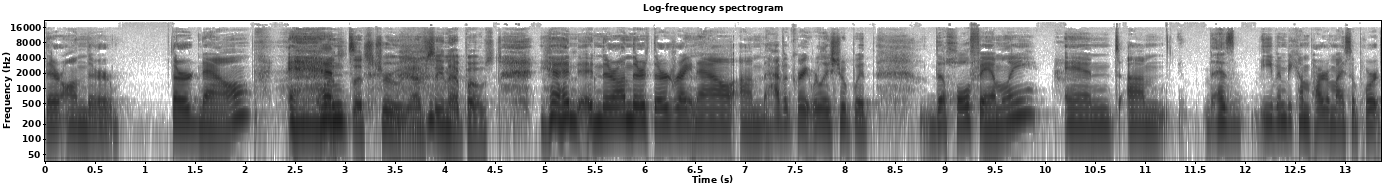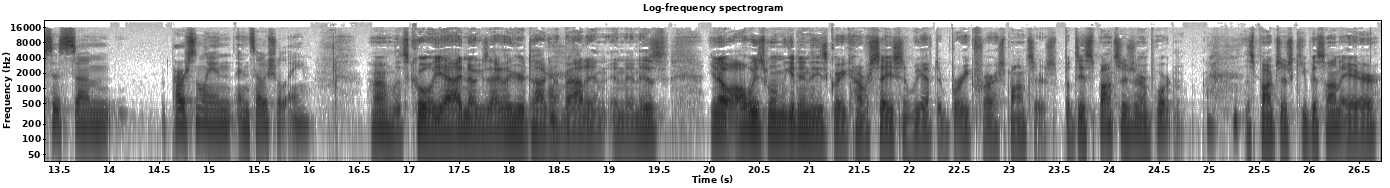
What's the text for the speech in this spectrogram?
They're on their third now, and That's, that's true. Yeah, I've seen that post. and, and they're on their third right now. Um, have a great relationship with the whole family, and um, has even become part of my support system, personally and, and socially. Oh, that's cool. Yeah, I know exactly who you're talking about, and, and it is, you know, always when we get into these great conversations, we have to break for our sponsors. But the sponsors are important. the sponsors keep us on air,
